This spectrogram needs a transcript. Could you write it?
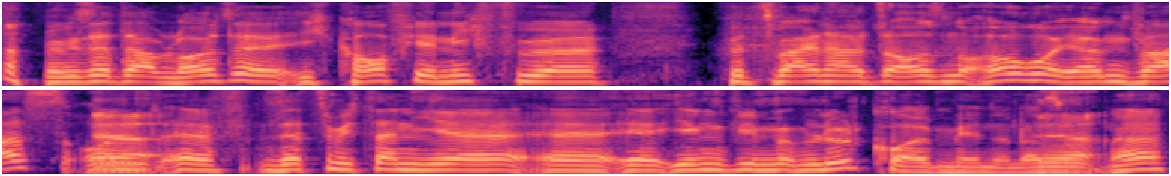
Und ich gesagt habe, Leute, ich kaufe hier nicht für, für zweieinhalbtausend Euro irgendwas und Ja. äh, setze mich dann hier äh, irgendwie mit dem Lötkolben hin oder so. Ne?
